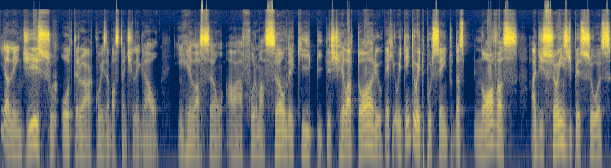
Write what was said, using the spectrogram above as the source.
E além disso, outra coisa bastante legal em relação à formação da equipe deste relatório é que 88% das novas adições de pessoas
